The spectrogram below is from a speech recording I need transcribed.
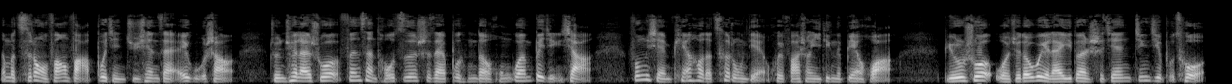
那么此种方法不仅局限在 A 股上，准确来说，分散投资是在不同的宏观背景下，风险偏好的侧重点会发生一定的变化。比如说，我觉得未来一段时间经济不错，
